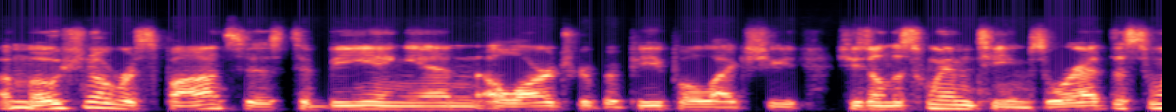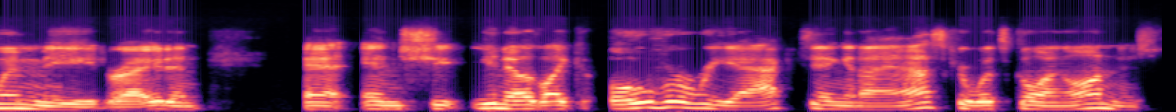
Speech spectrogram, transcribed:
emotional responses to being in a large group of people like she she's on the swim team so we're at the swim meet right? And and, and she you know like overreacting and i ask her what's going on and she,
